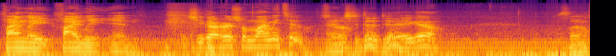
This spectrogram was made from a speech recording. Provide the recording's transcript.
finally, finally in. and she got hers from Limey too. So and she did, yeah. there you go. So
